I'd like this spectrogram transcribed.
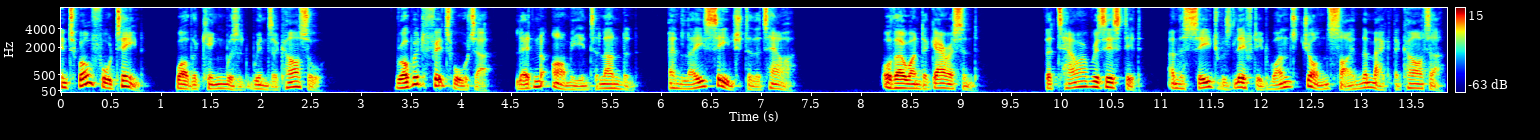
In 1214, while the king was at Windsor Castle, Robert Fitzwater led an army into London and lay siege to the tower. Although under garrisoned, the tower resisted and the siege was lifted once John signed the Magna Carta.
